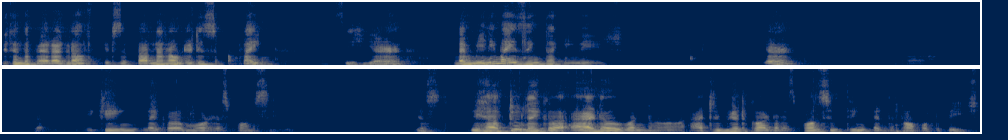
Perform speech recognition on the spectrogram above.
Within the paragraph it's a turnaround it is applying. See here. By minimizing the image here. Making like a more responsive. Yes we have to like uh, add uh, one uh, attribute called responsive thing at the top of the page.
